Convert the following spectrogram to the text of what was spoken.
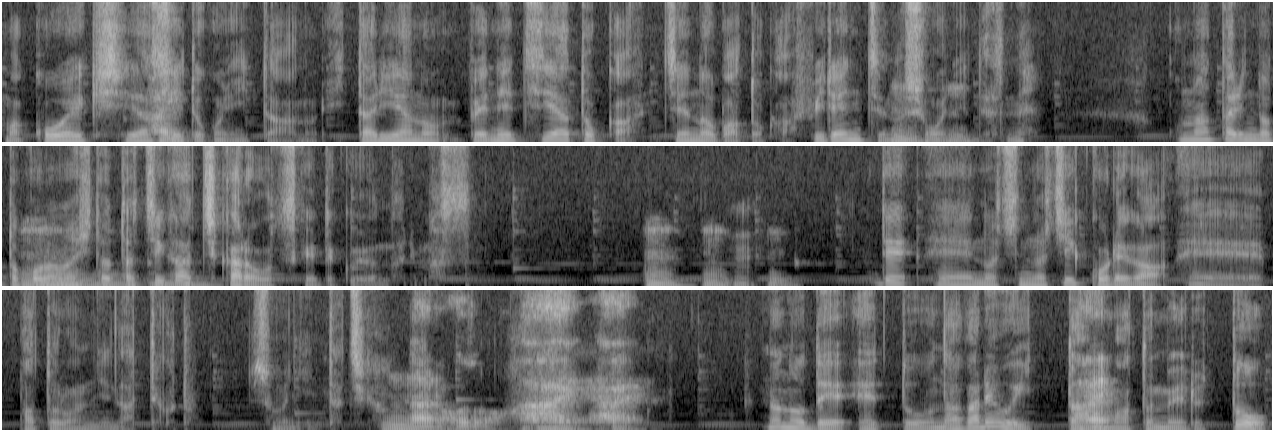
まあ、交易しやすいところにいた、あのイタリアのベネツィアとかジェノバとかフィレンツェの商人ですね、この辺りのところの人たちが力をつけていくようになります。うんうんで、えー後々これが、えーパトロンになっていくと商人たちが。うん。なるほど。はいはい。なので、えっと、流れを一はい旦まとめると、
